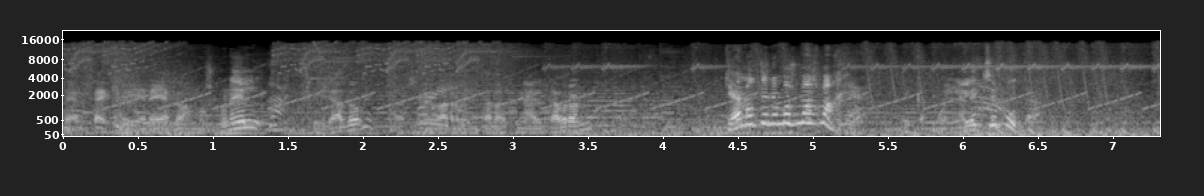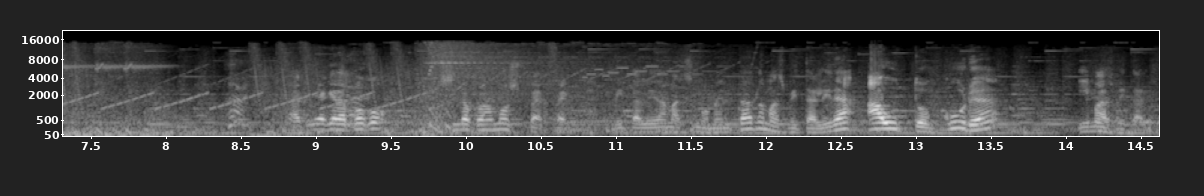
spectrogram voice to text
Perfecto, y ahora ya acabamos con él. Cuidado, a ver si me va a reventar al final el cabrón. ¡Ya no tenemos más magia! ¡Me cago en la leche puta! Aquí ya queda poco. Si lo comemos, perfecto. Vitalidad máximo aumentada, más vitalidad, autocura y más vitalidad.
